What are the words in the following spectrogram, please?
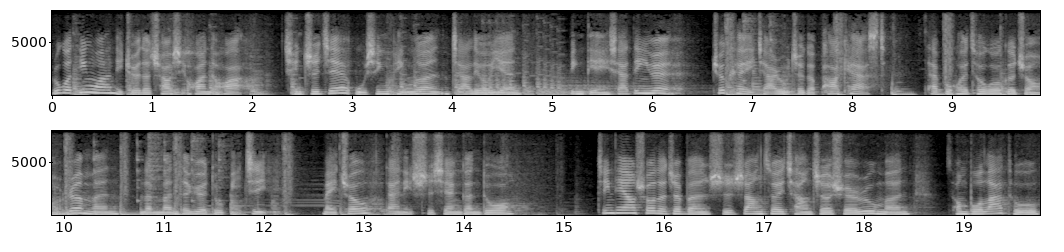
如果听完你觉得超喜欢的话，请直接五星评论加留言，并点一下订阅，就可以加入这个 podcast，才不会错过各种热门、冷门的阅读笔记。每周带你实现更多。今天要说的这本史上最强哲学入门，从柏拉图、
